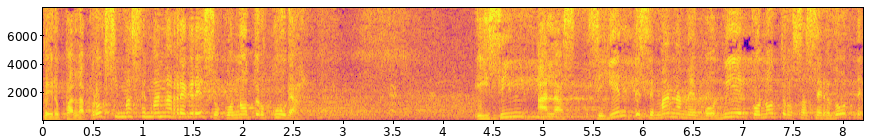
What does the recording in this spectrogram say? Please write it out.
Pero para la próxima semana regreso con otro cura. Y sí, a la siguiente semana me volví a ir con otro sacerdote.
